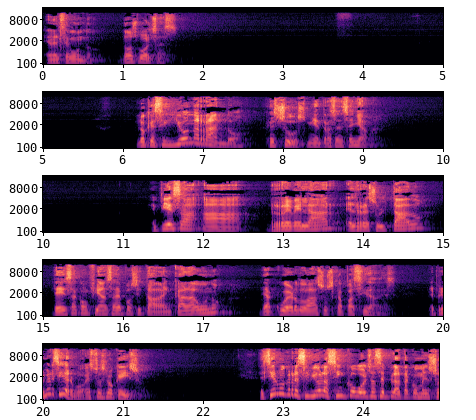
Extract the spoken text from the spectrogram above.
en el segundo, dos bolsas. Lo que siguió narrando Jesús mientras enseñaba, empieza a revelar el resultado de esa confianza depositada en cada uno de acuerdo a sus capacidades. El primer siervo, esto es lo que hizo. El siervo que recibió las cinco bolsas de plata comenzó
